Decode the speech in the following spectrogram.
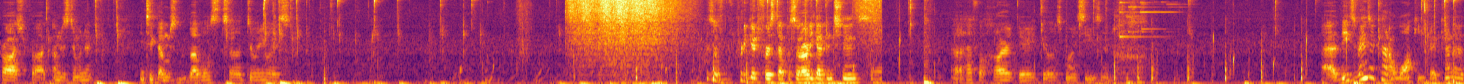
Proj, proj. I'm just doing it. You take that much levels to do anyways. This is a pretty good first episode. I already got enchants. Uh, half a heart. There goes my season. uh, these veins are kind of wonky. They're kind of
